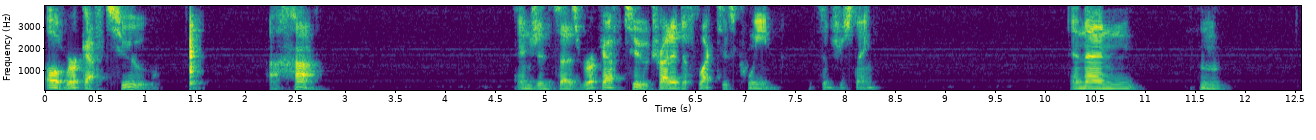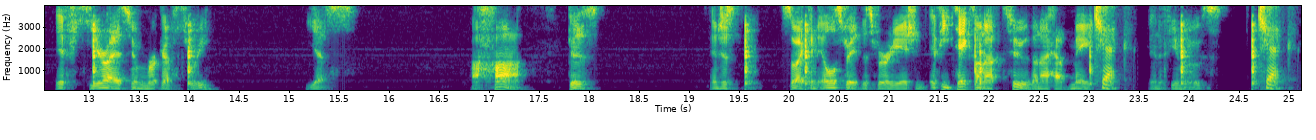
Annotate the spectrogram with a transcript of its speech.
Oh, rook f2. Uh-huh. Engine says rook f2. Try to deflect his queen. That's interesting. And then, hmm. If here, I assume rook f3? Yes. Aha. Because, and just so I can illustrate this variation, if he takes on f2, then I have mate Check. in a few moves. Check.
